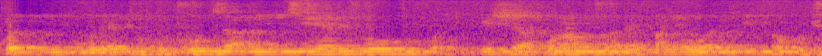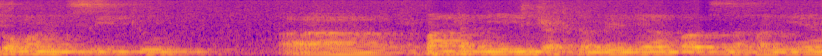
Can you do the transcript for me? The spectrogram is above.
Kwa hiyo jukumu letu kutunza miti yetu, kuhakikisha hakuna mtu anayefanya uharibifu wa kuchoma misitu, ah, kupanda miti katika maeneo ambayo tunafanyia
